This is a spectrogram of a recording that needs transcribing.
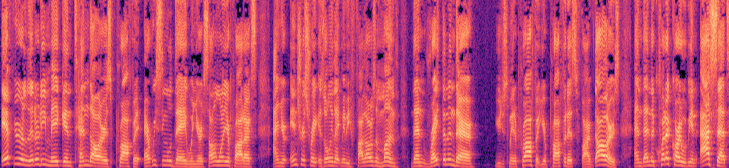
If you're literally making $10 profit every single day when you're selling one of your products and your interest rate is only like maybe $5 a month, then right then and there, you just made a profit. Your profit is $5. And then the credit card would be an asset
